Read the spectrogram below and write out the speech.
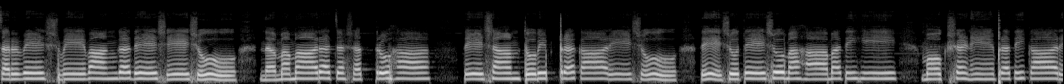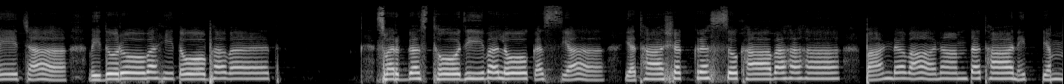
सर्वेष्वेवाङ्गदेशेषु न ममार च शत्रुः। तेषां तु विप्रकारेषु तेषु तेषु महामतिः। मोक्षणे प्रतिकारे च विदुरोवहितोऽभवत् स्वर्गस्थो जीवलोकस्य यथा शक्रः सुखावहः पाण्डवानां तथा नित्यम्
